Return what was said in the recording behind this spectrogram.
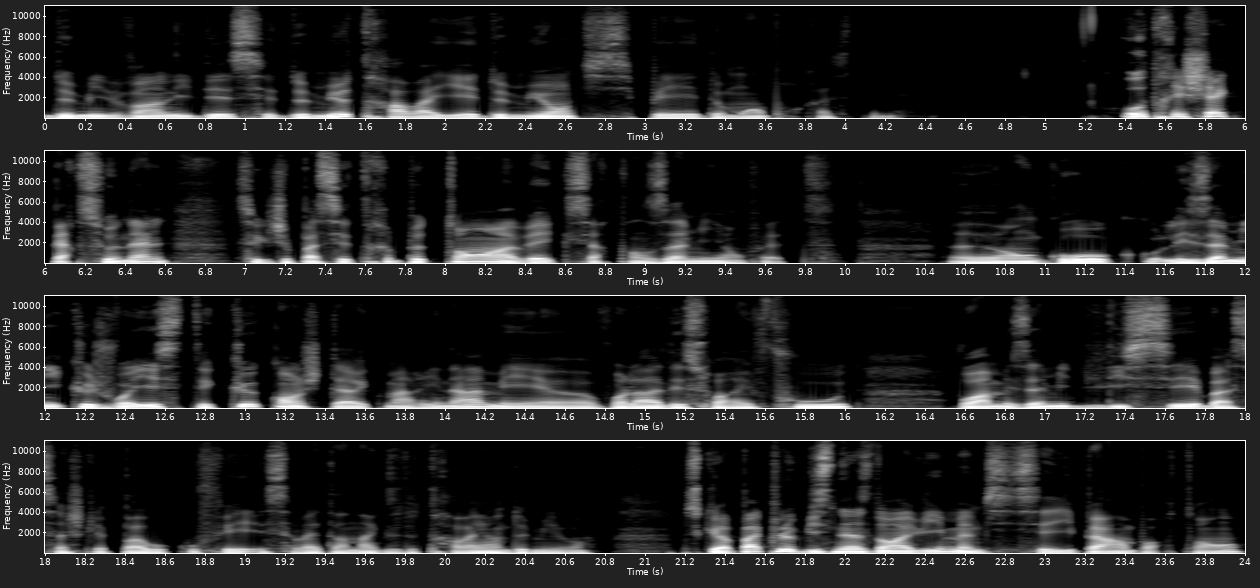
2020, l'idée, c'est de mieux travailler, de mieux anticiper, de moins procrastiner. Autre échec personnel, c'est que j'ai passé très peu de temps avec certains amis, en fait. Euh, en gros, les amis que je voyais, c'était que quand j'étais avec Marina, mais euh, voilà, des soirées foot, voir mes amis de lycée, bah ça, je ne l'ai pas beaucoup fait et ça va être un axe de travail en 2020. Parce qu'il n'y a pas que le business dans la vie, même si c'est hyper important.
